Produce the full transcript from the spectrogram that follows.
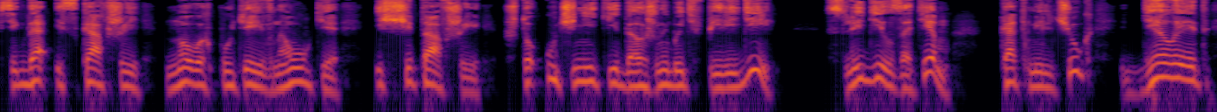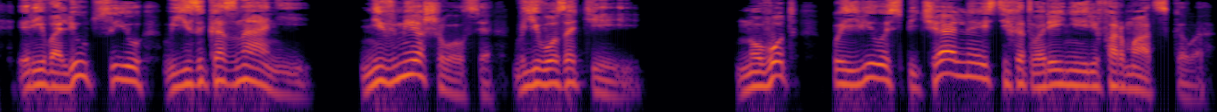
всегда искавший новых путей в науке и считавший, что ученики должны быть впереди, следил за тем, как Мельчук делает революцию в языкознании, не вмешивался в его затеи. Но вот появилось печальное стихотворение реформатского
